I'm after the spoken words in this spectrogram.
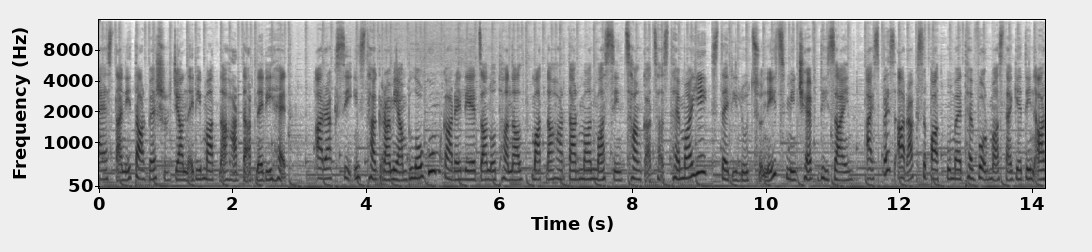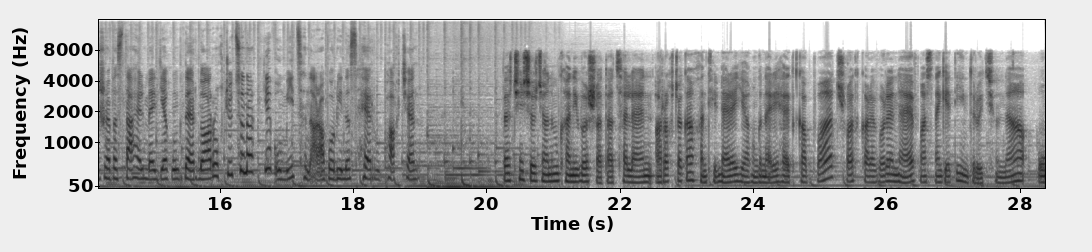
Հայաստանի տարբեր շրջանների մատնահարդարների հետ։ Արաքսի Instagram-յան բլոգում կարելի է ճանոթանալ մատնահարտարման մասին ցանկացած թեմայի, ստերիլությունից մինչև դիզայն։ Այսպես Արաքսը պատմում է, թե որ մասնագետին արժե վստահել մեր եղունգներն ու առողջությունը եւ ումից հնարավորինս հեռու փախչել։ Վերջին շրջանում, քանի որ շատացել են առողջական խնդիրները եղունգների հետ կապված, շատ կարևոր է նաև մասնագետի ընտրությունը ու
